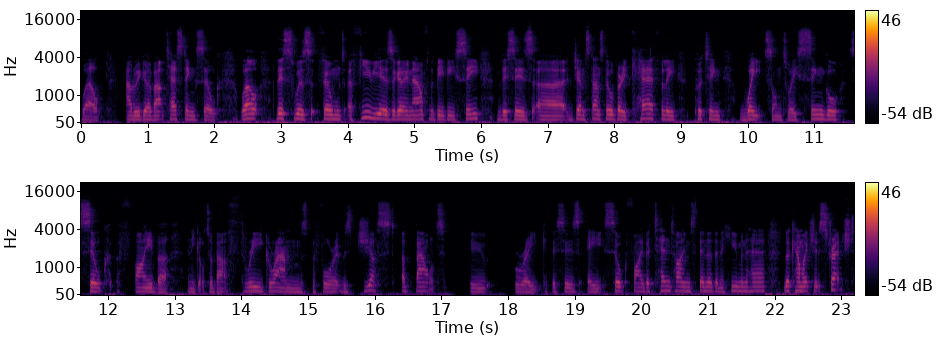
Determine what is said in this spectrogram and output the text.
Well, how do we go about testing silk? Well, this was filmed a few years ago now for the BBC. This is uh, Jem Stansfield very carefully putting weights onto a single silk fibre, and he got to about three grams before it was just about to break. This is a silk fibre 10 times thinner than a human hair. Look how much it's stretched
